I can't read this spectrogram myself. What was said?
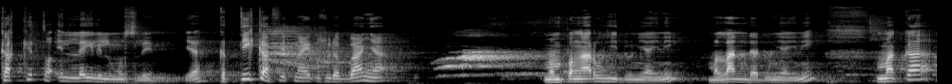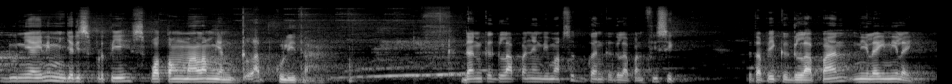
"Kaqita'il lailil muslim." Ya, ketika fitnah itu sudah banyak mempengaruhi dunia ini, melanda dunia ini, maka dunia ini menjadi seperti sepotong malam yang gelap gulita. Dan kegelapan yang dimaksud bukan kegelapan fisik, tetapi kegelapan nilai-nilai.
